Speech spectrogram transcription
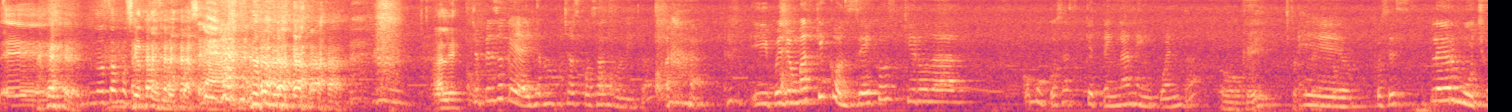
Eh, nos damos ciertas lupas. Ale. Yo pienso que ya dijeron muchas cosas bonitas. y pues yo más que consejos quiero dar como cosas que tengan en cuenta. Ok. Eh, pues es leer mucho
